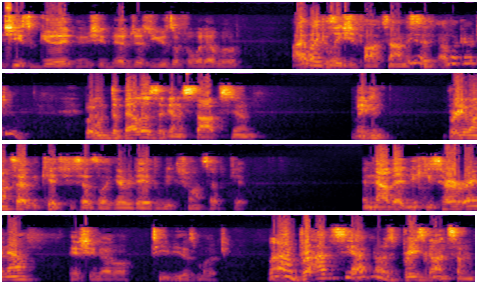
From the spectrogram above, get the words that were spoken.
she's good, and she they'll just use her for whatever. I like Alicia Fox honestly. Yeah, I like her too. but- well, the Bellas are gonna stop soon. You Maybe. can, Brie wants to have a kid. She says like every day of the week she wants to have a kid. And now that Nikki's hurt right now, and she not on TV as much. well, Br- I've see, I've noticed Brie's gotten some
